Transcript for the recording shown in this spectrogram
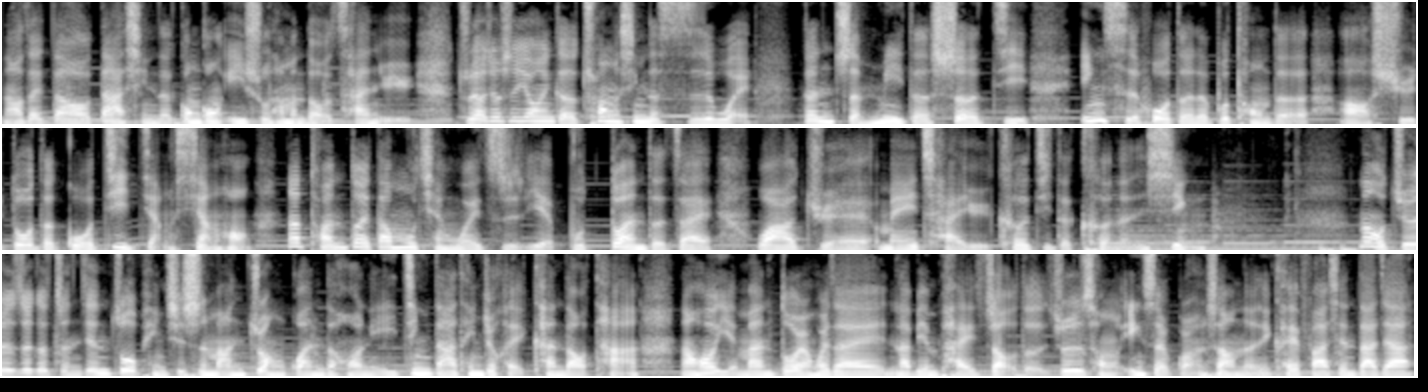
然后再到大型的公共艺术，他们都有参与。主要就是用一个创新的思维跟缜密的设计，因此获得了不同的啊。许多的国际奖项哈，那团队到目前为止也不断的在挖掘美彩与科技的可能性。那我觉得这个整件作品其实蛮壮观的哈，你一进大厅就可以看到它，然后也蛮多人会在那边拍照的。就是从 Instagram 上呢，你可以发现大家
